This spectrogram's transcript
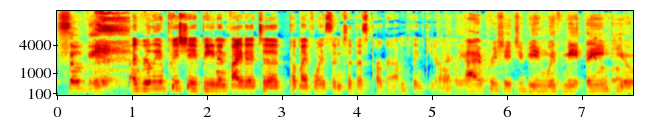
so be it. I really appreciate being invited to put my voice into this program. Thank you. Certainly. I appreciate you being with me. Thank you.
